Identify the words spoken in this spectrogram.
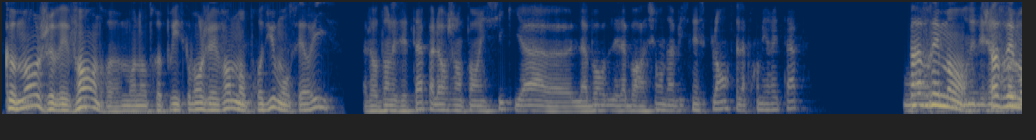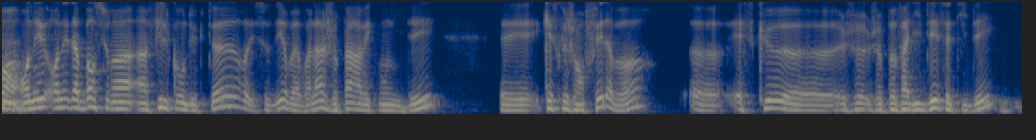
comment je vais vendre mon entreprise, comment je vais vendre mon produit, mon service. Alors dans les étapes, alors j'entends ici qu'il y a euh, l'élaboration d'un business plan, c'est la première étape? Pas vraiment, On est déjà pas vraiment. On est, on est d'abord sur un, un fil conducteur et se dire, ben voilà, je pars avec mon idée. Et qu'est-ce que j'en fais d'abord? Euh, Est-ce que je, je peux valider cette idée? Mhm.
